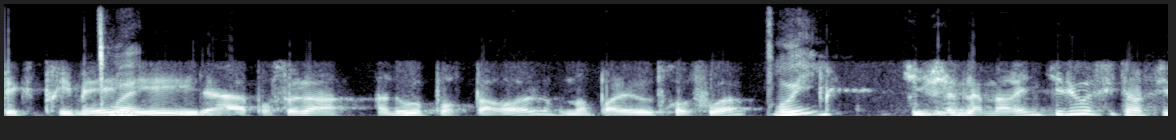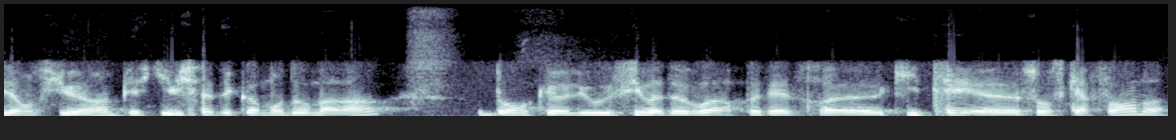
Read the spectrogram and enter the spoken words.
s'exprimer. Et il a pour cela un nouveau porte-parole, on en parlait l'autre fois. Oui qui vient de la marine, qui lui aussi est un silencieux, hein, puisqu'il vient des commandos marins. Donc euh, lui aussi va devoir peut-être euh, quitter euh, son scaphandre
